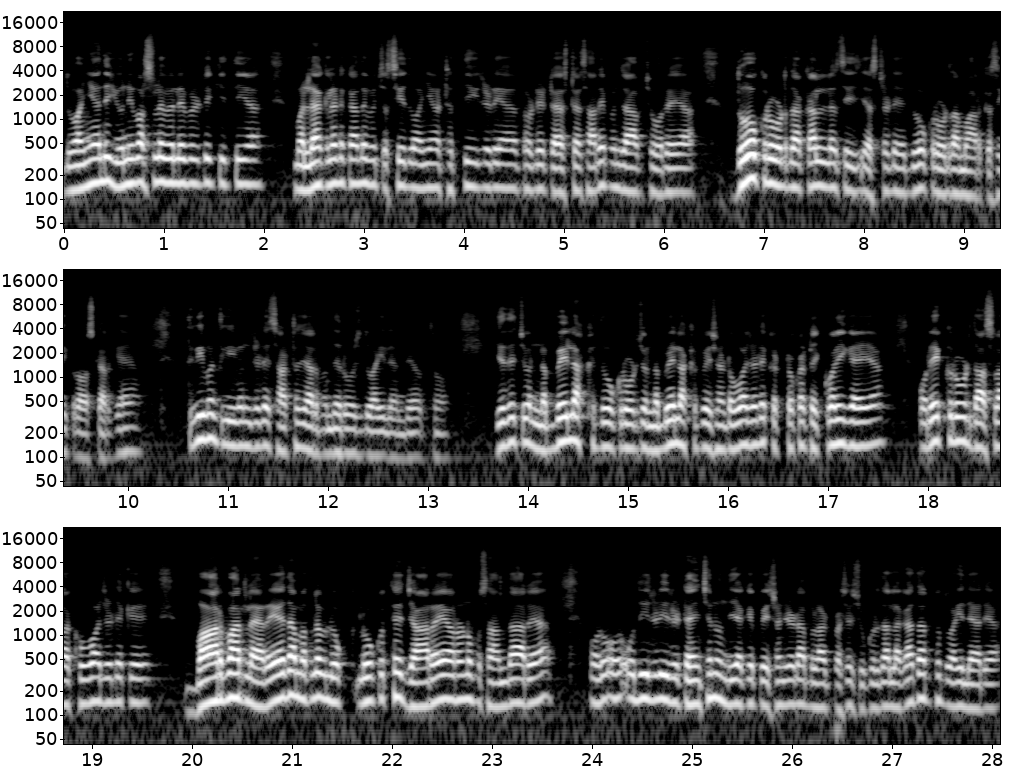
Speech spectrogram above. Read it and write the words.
ਦਵਾਈਆਂ ਦੀ ਯੂਨੀਵਰਸਲ ਅਵੇਲੇਬਿਲਿਟੀ ਕੀਤੀ ਆ। ਮਹੱਲਾ ਕਲੀਨਿਕਾਂ ਦੇ ਵਿੱਚ 80 ਦਵਾਈਆਂ 38 ਜਿਹੜੇ ਆ ਤੁਹਾਡੇ ਟੈਸਟ ਆ, ਸਾਰੇ ਪੰਜਾਬ 'ਚ ਹੋ ਰਹੇ ਆ। 2 ਕਰੋੜ ਦਾ ਕੱਲ ਅਸੀਂ ਯੈਸਟਰਡੇ 2 ਕਰੋੜ ਦਾ ਮਾਰਕ ਅਸੀਂ ਕ੍ਰਾਸ ਕਰ ਗਏ ਆ। ਤਕਰੀਬਨ ਤਕਰੀਬਨ ਜਿਹੜੇ 60000 ਬੰਦੇ ਰੋਜ਼ ਦਵਾਈ ਲੈਂਦੇ ਆ ਉੱਥੋਂ। ਜਿਹਦੇ ਚੋਂ 90 ਲੱਖ 2 ਕਰੋੜ ਚੋਂ 90 ਲੱਖ ਪੇਸ਼ੈਂਟ ਉਹ ਆ ਜਿਹੜੇ ਘੱਟੋ ਘੱਟ ਇੱਕ ਵਾਰੀ ਗਏ ਆ ਔਰ 1 ਕਰੋੜ 10 ਲੱਖ ਉਹ ਆ ਜਿਹੜੇ ਕਿ ਬਾਰ-ਬਾਰ ਲੈ ਰਹੇ ਆ। ਇਹਦਾ ਮਤਲਬ ਲੋਕ ਲੋਕ ਉੱਥੇ ਜਾ ਰਹੇ ਆ ਔਰ ਉਹਨਾਂ ਨੂੰ ਪਸੰਦ ਆ ਰਿਹਾ ਔਰ ਉਹ- ਉਹਦੀ ਜਿਹੜੀ ਰਿਟੈਂਸ਼ਨ ਹੁੰਦੀ ਆ ਕਿ ਪੇਸ਼ੈਂਟ ਜਿਹੜਾ ਬਲੱਡ ਪ੍ਰੈਸ਼ਰ ਸ਼ੂਗਰ ਦਾ ਲਗਾਤਾਰ ਤੋਂ ਦਵਾਈ ਲੈ ਰਿਹਾ,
